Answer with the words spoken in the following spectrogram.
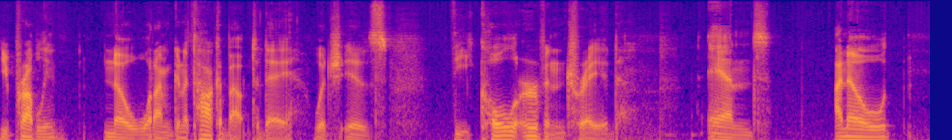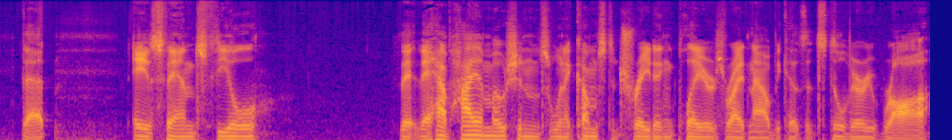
you probably know what I'm going to talk about today, which is the Cole Irvin trade. And I know that A's fans feel they they have high emotions when it comes to trading players right now because it's still very raw.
